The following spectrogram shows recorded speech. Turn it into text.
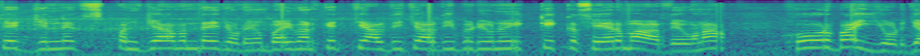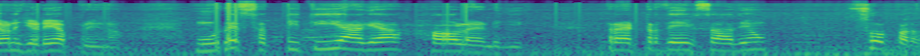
ਤੇ ਜਿੰਨੇ 50 ਬੰਦੇ ਜੁੜੇ ਹੋ, ਬਾਈ ਬਣ ਕੇ ਚੱਲਦੀ ਚੱਲਦੀ ਵੀਡੀਓ ਨੂੰ ਇੱਕ ਇੱਕ ਸ਼ੇਅਰ ਮਾਰ ਦਿਓ ਨਾ ਹੋਰ ਭਾਈ ਜੁੜ ਜਾਣ ਜਿਹੜੇ ਆਪਣੇ ਨਾਲ। ਮੂਹਰੇ 3730 ਆ ਗਿਆ ਹਾਲੈਂਡ ਜੀ। ਟਰੈਕਟਰ ਦੇਖ ਸਕਦੇ ਹੋ, ਸੁਪਰ।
